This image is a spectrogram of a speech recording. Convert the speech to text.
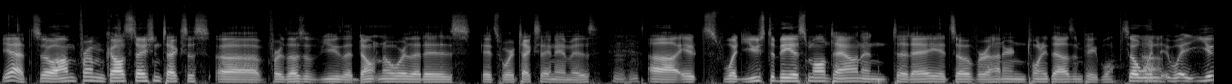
Yeah, so I'm from College Station, Texas. Uh, for those of you that don't know where that is, it's where Texas A&M is. Mhm. Uh, it's what used to be a small town, and today it's over 120,000 people. So Uh, when, when you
